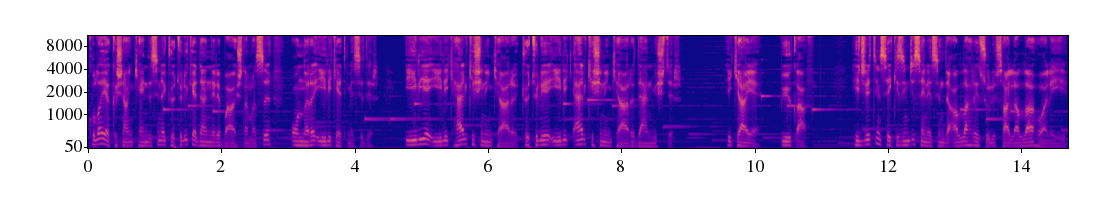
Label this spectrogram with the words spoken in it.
Kula yakışan kendisine kötülük edenleri bağışlaması, onlara iyilik etmesidir. İyiliğe iyilik her kişinin kârı, kötülüğe iyilik er kişinin kârı denmiştir. Hikaye Büyük Af Hicretin 8. senesinde Allah Resulü sallallahu aleyhi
